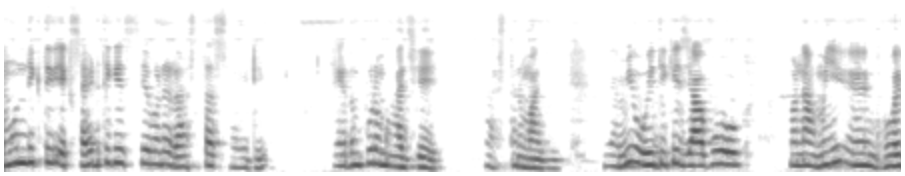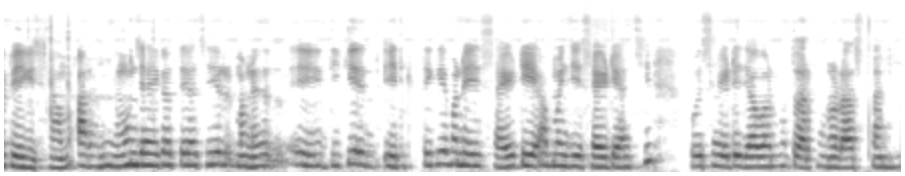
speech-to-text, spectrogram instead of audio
এমন দিক থেকে, এক সাইড থেকে এসছে মানে রাস্তার সাইডে একদম পুরো মাঝে, রাস্তার মাঝে। আমি ওই দিকে যাব মানে আমি ভয় পেয়ে গেছিলাম। আর আমি এমন জায়গাতে আছি মানে এই দিকে এই দিক থেকে মানে এই সাইডে আমি যে সাইডে আছি, ওই সাইডে যাওয়ার মতো আর কোনো রাস্তা নেই।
